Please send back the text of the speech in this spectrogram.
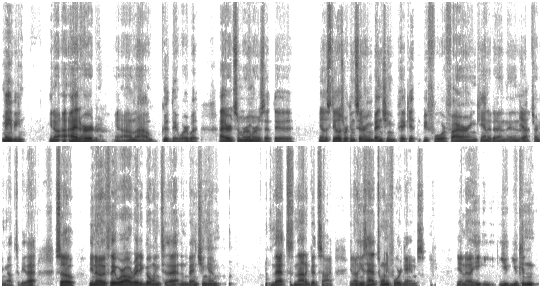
maybe. You know, I, I had heard, you know, I don't know how good they were, but I heard some rumors that the you know the Steelers were considering benching Pickett before firing Canada, and, and ended yeah. up turning out to be that. So you know, if they were already going to that and benching him, that's not a good sign. You know, he's had 24 games. You know, he you you can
